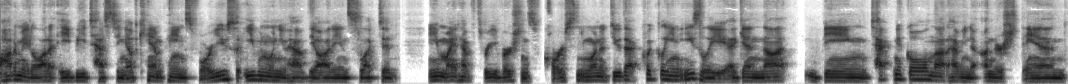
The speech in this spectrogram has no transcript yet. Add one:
automate a lot of A B testing of campaigns for you. So even when you have the audience selected, you might have three versions, of course, and you want to do that quickly and easily. Again, not being technical, not having to understand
